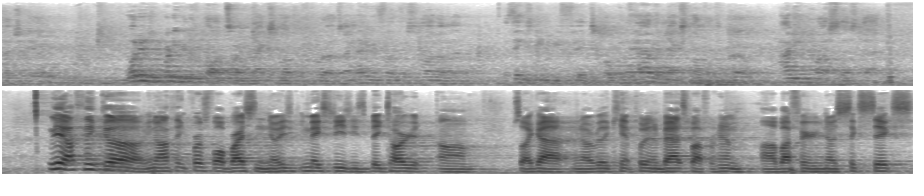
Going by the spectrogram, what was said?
touchdown. What, is, what are your thoughts on next level throws? I know you focus a lot on the, the things that need to be fixed, but when you have a next level throw, how do you process that? Yeah, I think uh, you know. I think first of all, Bryson, you know, he, he makes it easy. He's a big target, um, so I got you know, I really can't put it in a bad spot for him. Uh, but I figure you know, six six,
